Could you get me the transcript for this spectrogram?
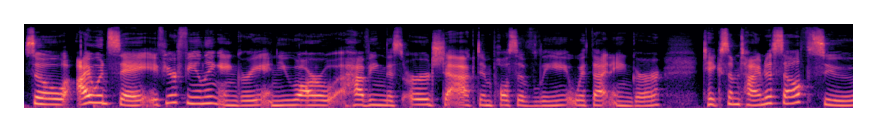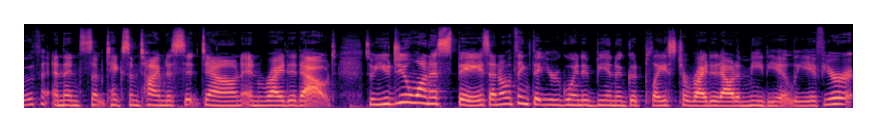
So, I would say if you're feeling angry and you are having this urge to act impulsively with that anger, take some time to self soothe and then some, take some time to sit down and write it out. So, you do want a space. I don't think that you're going to be in a good place to write it out immediately. If you're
